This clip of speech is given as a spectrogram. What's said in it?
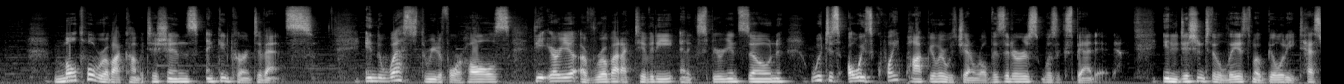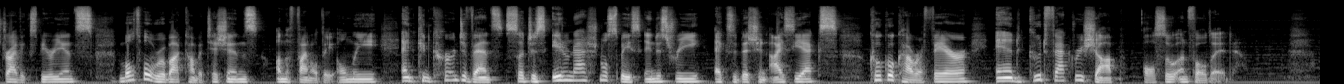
Multiple robot competitions and concurrent events. In the west 3 to 4 halls, the area of Robot Activity and Experience Zone, which is always quite popular with general visitors, was expanded. In addition to the latest mobility test drive experience, multiple robot competitions on the final day only, and concurrent events such as International Space Industry Exhibition ICX, Kokokara Fair, and Good Factory Shop also unfolded.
